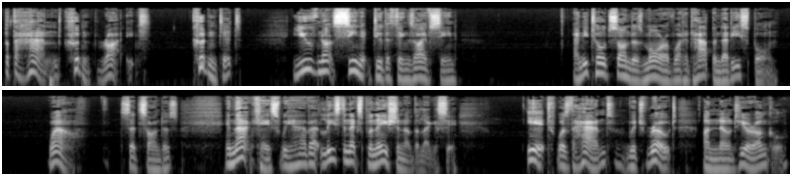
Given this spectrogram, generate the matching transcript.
but the hand couldn't write. Couldn't it? You've not seen it do the things I've seen. And he told Saunders more of what had happened at Eastbourne. Well, said Saunders, in that case we have at least an explanation of the legacy. It was the hand which wrote, unknown to your uncle,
